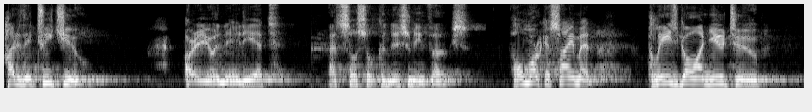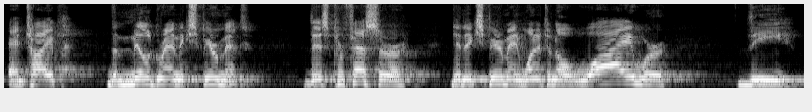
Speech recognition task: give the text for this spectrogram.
How did they treat you? Are you an idiot? That's social conditioning, folks. Homework assignment. Please go on YouTube and type the Milgram experiment. This professor did an experiment and wanted to know why were the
